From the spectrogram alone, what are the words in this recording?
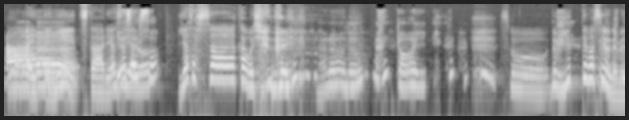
あ相手に伝わりやすいやろ。さ優しさかもしれない。なるほど。かわいい。そう。でも言ってますよねめっ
